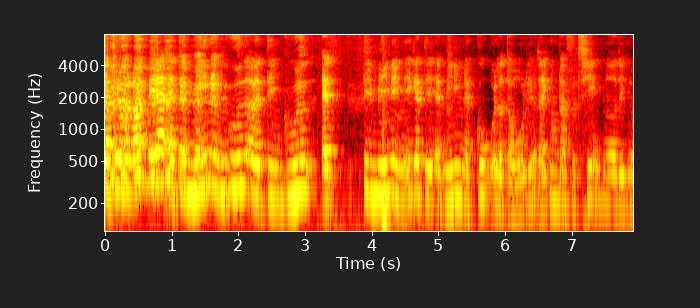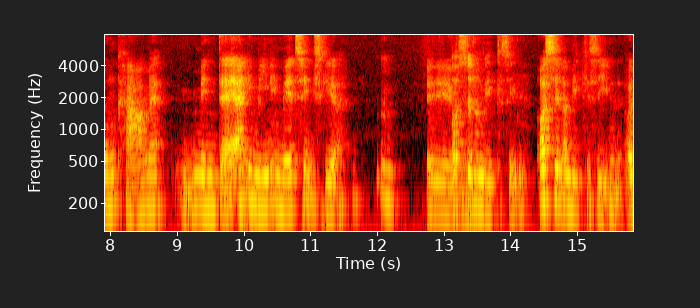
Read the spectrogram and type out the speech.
jeg føler mig nok mere, at det er meningen, uden at det er en Gud, at det er meningen, ikke at, det, at meningen er god eller dårlig, og der er ikke nogen, der har fortjent noget, og det er ikke nogen karma, men der er en mening med, at ting sker. Mm. Øh, Også selvom vi ikke kan se den. også selvom vi ikke kan se den. Og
